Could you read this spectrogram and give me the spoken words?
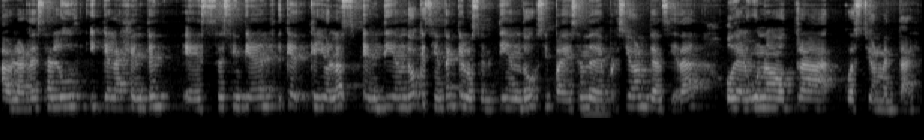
hablar de salud y que la gente eh, se sintiera, que, que, yo las entiendo, que sientan que los entiendo si padecen de depresión, de ansiedad o de alguna otra cuestión mental.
